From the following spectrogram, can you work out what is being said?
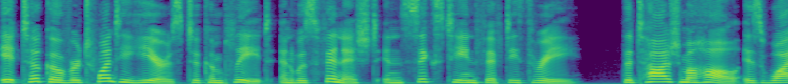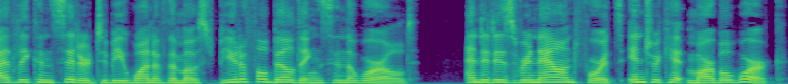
It took over 20 years to complete and was finished in 1653. The Taj Mahal is widely considered to be one of the most beautiful buildings in the world, and it is renowned for its intricate marble work,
